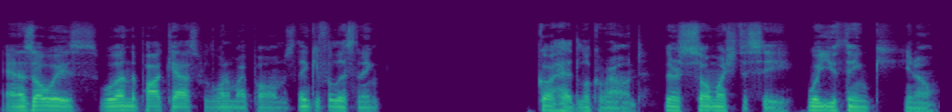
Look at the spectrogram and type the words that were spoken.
And as always, we'll end the podcast with one of my poems. Thank you for listening. Go ahead, look around. There's so much to see. What you think, you know,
